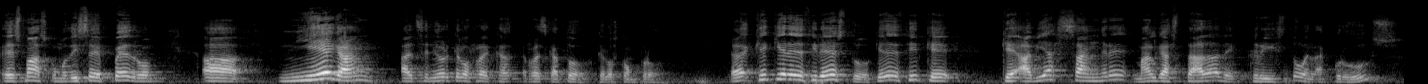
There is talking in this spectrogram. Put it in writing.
Es más, como dice Pedro, ah, niegan al Señor que los resca- rescató, que los compró. ¿Qué quiere decir esto? Quiere decir que, que había sangre malgastada de Cristo en la cruz.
